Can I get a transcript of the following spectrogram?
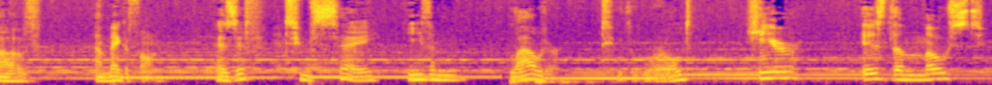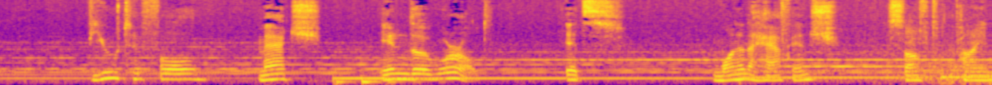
of a megaphone, as if to say even louder to the world, here is the most beautiful match in the world. It's one and a half inch soft pine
